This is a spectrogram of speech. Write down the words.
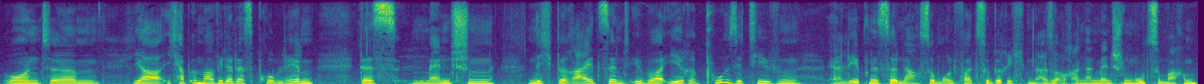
und ähm, ja, ich habe immer wieder das Problem, dass Menschen nicht bereit sind, über ihre positiven Erlebnisse nach so einem Unfall zu berichten, also auch anderen Menschen Mut zu machen.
